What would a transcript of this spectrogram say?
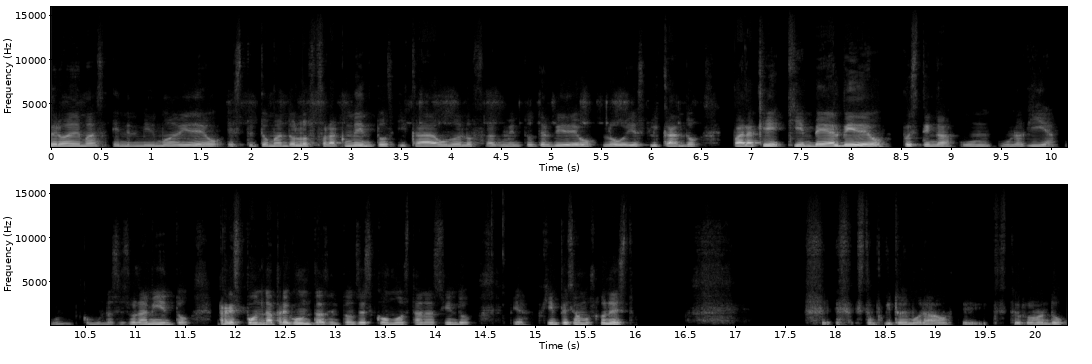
pero además en el mismo video estoy tomando los fragmentos y cada uno de los fragmentos del video lo voy explicando para que quien vea el video pues tenga una guía, como un asesoramiento, responda preguntas. Entonces, ¿cómo están haciendo? Mira, aquí empezamos con esto. Está un poquito demorado, estoy robando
